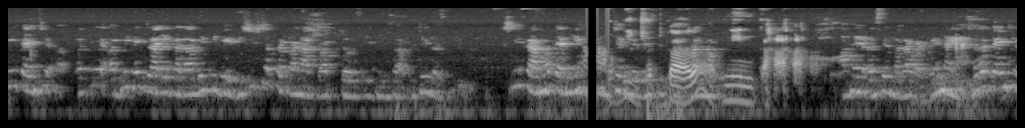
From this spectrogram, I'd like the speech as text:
की त्यांचे असे अभिलेख जारी करावे की जे विशिष्ट प्रकरणात प्राप्त स्थितीचा उचित असतील. श्री कामत यांनी हा आक्षेप व्यवस्थित झटकार नेमका आहे असे मला वाटले नाही. जर त्यांची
